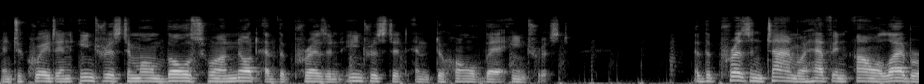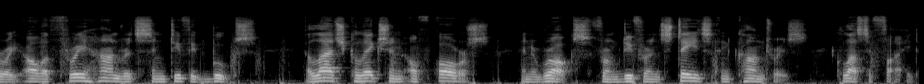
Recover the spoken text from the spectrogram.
and to create an interest among those who are not at the present interested and to hold their interest. At the present time we have in our library over three hundred scientific books, a large collection of ores and rocks from different states and countries, classified,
